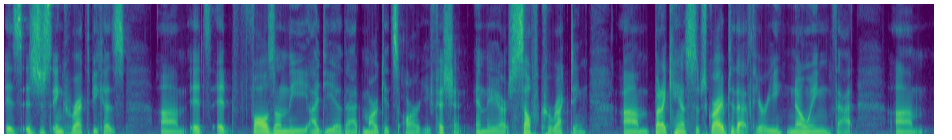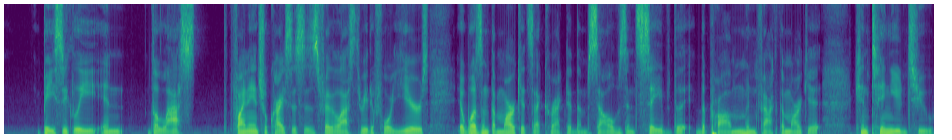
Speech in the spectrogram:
is is just incorrect because um, it's it falls on the idea that markets are efficient and they are self-correcting. Um, but I can't subscribe to that theory knowing that um, basically in the last financial crises for the last three to four years, it wasn't the markets that corrected themselves and saved the, the problem. In fact, the market continued to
